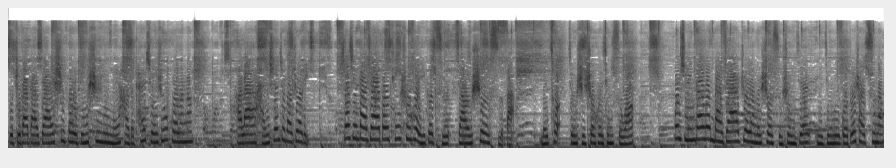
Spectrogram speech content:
不知道大家是否已经适应美好的开学生活了呢？好啦，寒暄就到这里。相信大家都听说过一个词叫“社死”吧？没错，就是社会性死亡。或许应该问大家，这样的社死瞬间，你经历过多少次呢？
